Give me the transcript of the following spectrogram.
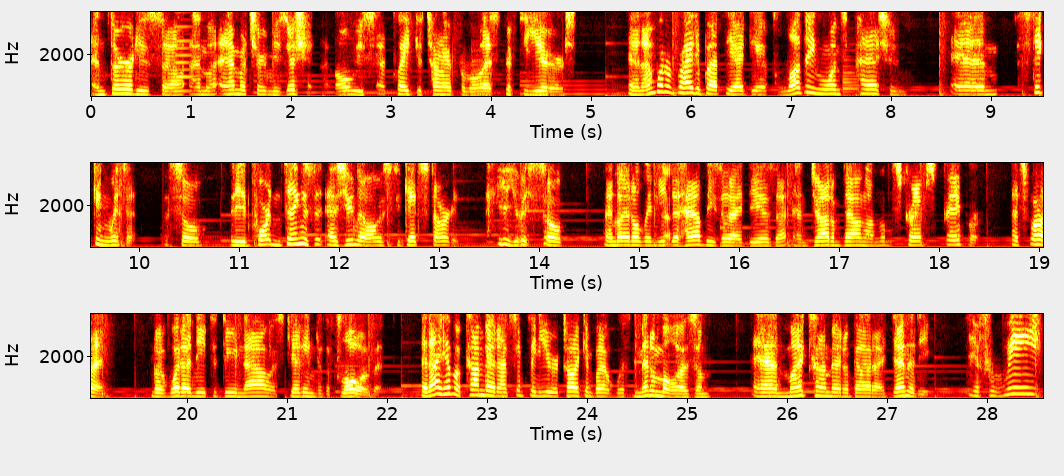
and third is uh, I'm an amateur musician. I've always I played guitar for the last 50 years. And I want to write about the idea of loving one's passion and sticking with it. So the important thing is, as you know, is to get started. so I not only need to have these ideas and jot them down on little scraps of paper. That's fine. But what I need to do now is get into the flow of it. And I have a comment on something you were talking about with minimalism and my comment about identity if we,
